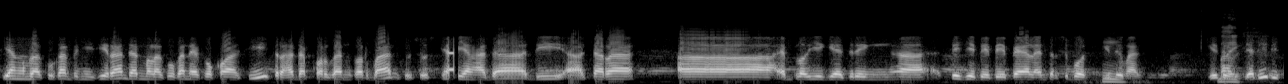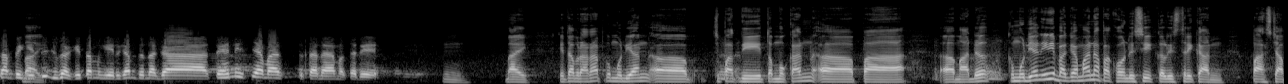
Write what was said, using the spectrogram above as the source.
yang melakukan penyisiran dan melakukan evakuasi terhadap korban-korban khususnya yang ada di acara uh, employee gathering uh, TJBB PLN tersebut gitu, hmm. gitu Mas. Gitu. Baik. Jadi di samping Baik. itu juga kita mengirimkan tenaga teknisnya Mas ke sana Mas Ade. Hmm. Baik, kita berharap kemudian uh, cepat ditemukan uh, Pak uh, Made. Kemudian ini bagaimana Pak kondisi kelistrikan pasca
